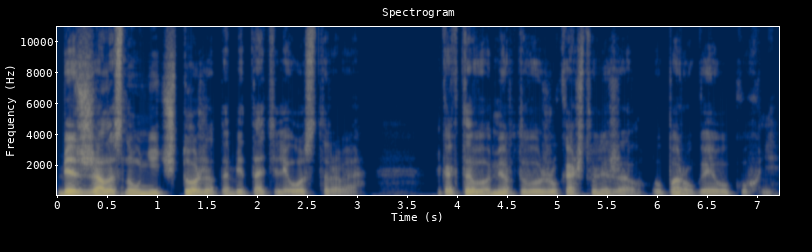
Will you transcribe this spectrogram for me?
безжалостно уничтожат обитателей острова, как того мертвого жука, что лежал у порога его кухни.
